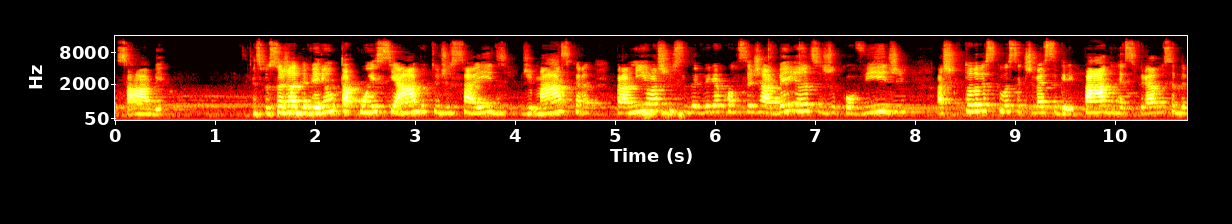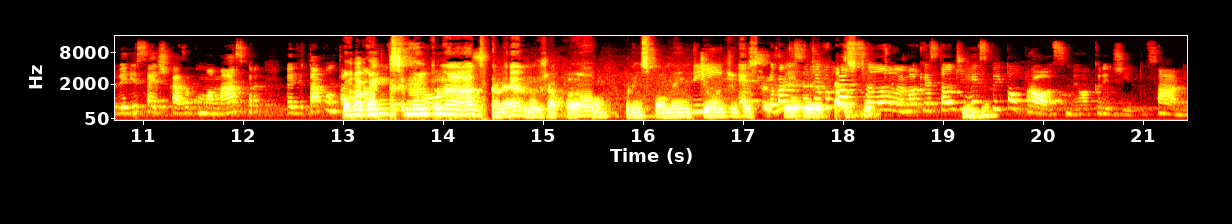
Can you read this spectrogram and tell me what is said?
sabe? As pessoas já deveriam estar com esse hábito de sair de, de máscara. Para mim, eu acho que isso deveria acontecer já bem antes do Covid. Acho que toda vez que você tivesse gripado, resfriado, você deveria sair de casa com uma máscara para evitar contaminação. Como acontece muito na Ásia, né? No Japão, principalmente, Sim, onde é, você é uma questão de educação, é uma questão de uhum. respeito ao próximo, eu acredito, sabe?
